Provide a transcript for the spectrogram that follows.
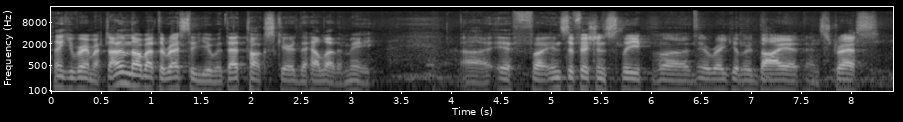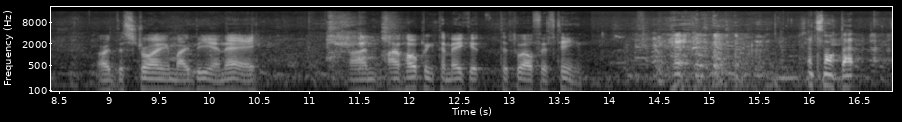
Thank you very much. I don't know about the rest of you, but that talk scared the hell out of me. Uh, if uh, insufficient sleep, uh, irregular diet, and stress are destroying my DNA, I'm, I'm hoping to make it to 1215. That's not that,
